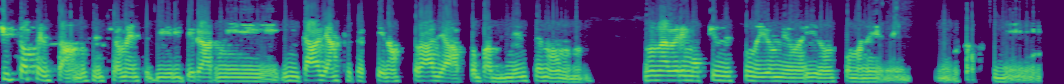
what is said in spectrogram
ci sto pensando sinceramente di ritirarmi in Italia anche perché in Australia probabilmente non, non avremo più nessuno io e mio marito insomma nei, nei, nei prossimi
